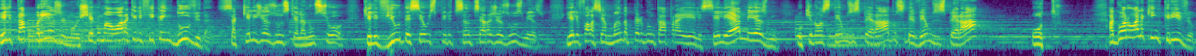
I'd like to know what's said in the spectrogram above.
ele está preso, irmão, e chega uma hora que ele fica em dúvida se aquele Jesus que ele anunciou, que ele viu descer o Espírito Santo, se era Jesus mesmo. E ele fala assim: manda perguntar para ele se ele é mesmo o que nós temos esperado, se devemos esperar outro. Agora, olha que incrível,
